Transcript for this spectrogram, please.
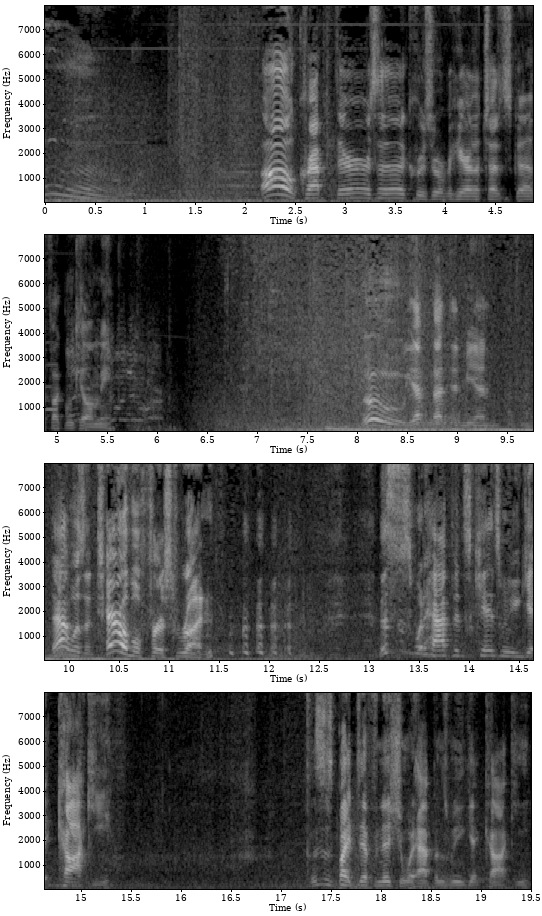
Ooh. Oh, crap. There's a cruiser over here that's just gonna fucking kill me. Oh, yep, that did me in. That was a terrible first run. this is what happens, kids, when you get cocky. This is by definition what happens when you get cocky.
